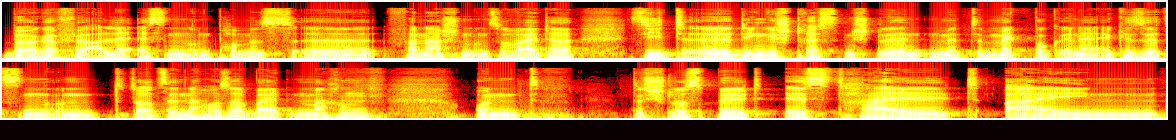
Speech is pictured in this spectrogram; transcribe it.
Burger für alle essen und Pommes äh, vernaschen und so weiter, sieht äh, den gestressten Studenten mit dem MacBook in der Ecke sitzen und dort seine Hausarbeiten machen und das Schlussbild ist halt ein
